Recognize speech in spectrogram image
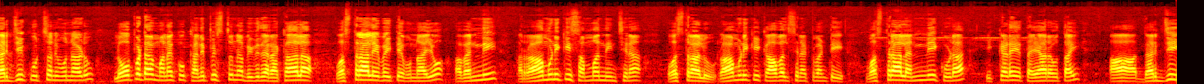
దర్జీ కూర్చొని ఉన్నాడు. లోపట మనకు కనిపిస్తున్న వివిధ రకాల వస్త్రాలు ఏవైతే ఉన్నాయో అవన్నీ రామునికి సంబంధించిన వస్త్రాలు రామునికి కావలసినటువంటి వస్త్రాలన్నీ కూడా ఇక్కడే తయారవుతాయి. ఆ దర్జీ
